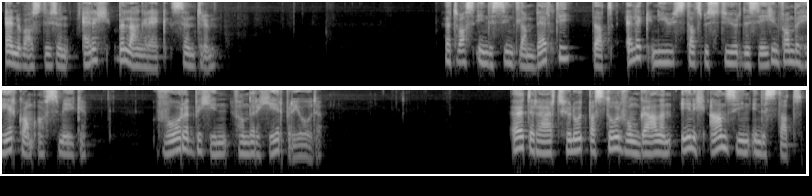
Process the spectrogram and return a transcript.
en was dus een erg belangrijk centrum. Het was in de Sint-Lamberti dat elk nieuw stadsbestuur de zegen van de Heer kwam afsmeken. voor het begin van de regeerperiode. Uiteraard genoot pastoor von Galen enig aanzien in de stad.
